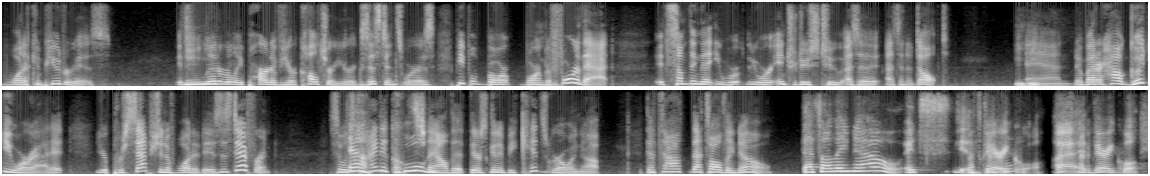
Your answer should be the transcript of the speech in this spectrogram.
what a computer is. It's mm-hmm. literally part of your culture, your existence. Whereas people bor- born before that, it's something that you were you were introduced to as a as an adult. Mm-hmm. And no matter how good you are at it, your perception of what it is is different. So it's yeah, kind of cool now that there's going to be kids growing up. That's all. That's all they know. That's all they know. It's That's very cool. cool. Uh, very cool. cool.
